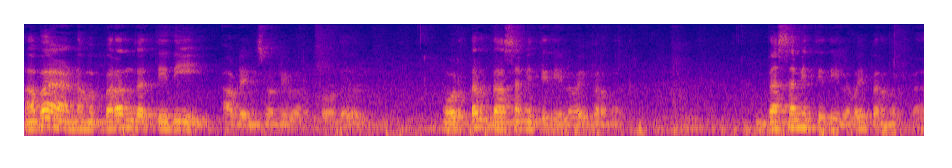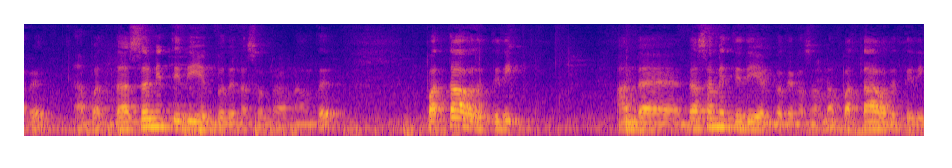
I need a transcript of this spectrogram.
அப்போ நம்ம பிறந்த திதி அப்படின்னு சொல்லி வரும்போது ஒருத்தர் தசமி திதியில் போய் பிறந்திருக்கார். தசமி திதியில் போய் பிறந்திருக்காரு அப்போ தசமி திதி என்பது என்ன சொல்கிறாருன்னா வந்து பத்தாவது திதி. அந்த தசமி திதி என்பது என்ன சொன்னால் பத்தாவது திதி.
